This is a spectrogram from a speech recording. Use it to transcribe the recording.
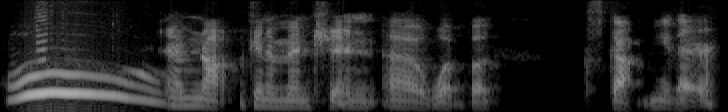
Woo! I'm not gonna mention uh, what books got me there.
